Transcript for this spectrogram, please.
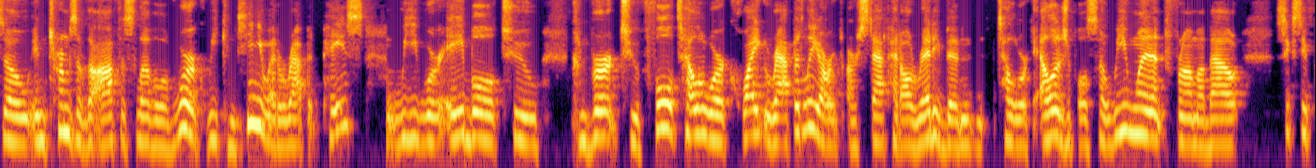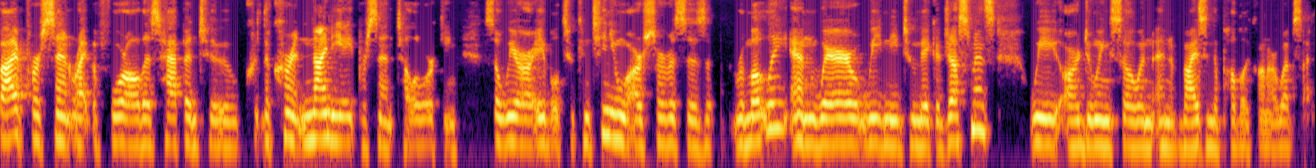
So, in terms of the office level of work, we continue at a rapid pace. We were able to convert to full telework quite rapidly. Our, our staff had already been telework eligible. So, we went from about 65% right before all this happened to the current 98% teleworking. So, we are able to continue our services remotely. And where we need to make adjustments, we are doing so and, and advising the public on our website.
